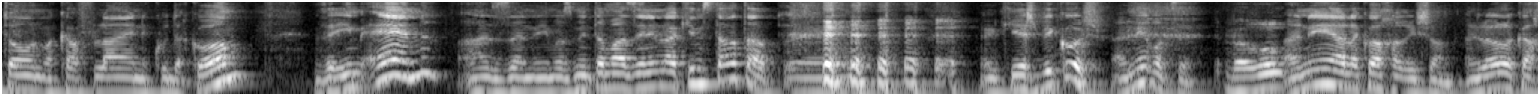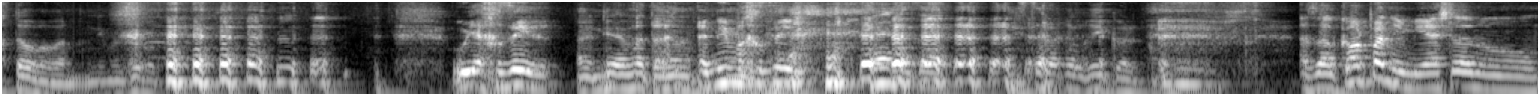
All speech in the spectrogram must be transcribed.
טון מקף ליין נקודה קום, ואם אין, אז אני מזמין את המאזינים להקים סטארט-אפ, אה, כי יש ביקוש, אני רוצה. ברור. אני הלקוח הראשון, אני לא לקוח טוב, אבל אני מזהיר אותו. הוא יחזיר. אני אוהב אתה לא... אני מחזיר. אני אעשה לכם recall. אז על כל פנים, יש לנו,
